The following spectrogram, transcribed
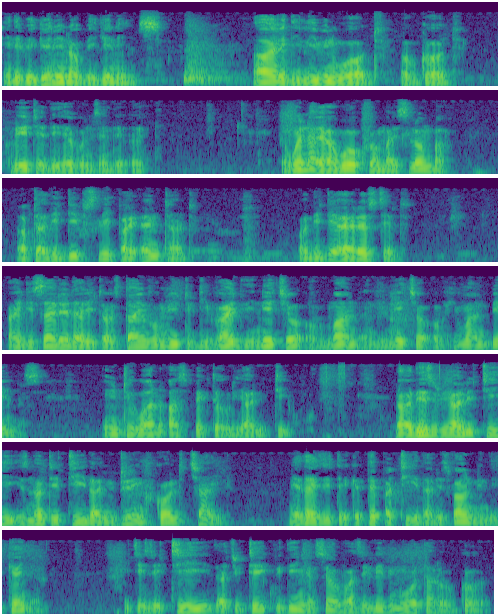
In the beginning of beginnings, I, the living Word of God, created the heavens and the earth. And when I awoke from my slumber, after the deep sleep I entered, on the day I rested, I decided that it was time for me to divide the nature of man and the nature of human beings into one aspect of reality. Now, this reality is not a tea that you drink called chai, neither is it a ketepa tea that is found in the Kenya. It is a tea that you take within yourself as the living water of God.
